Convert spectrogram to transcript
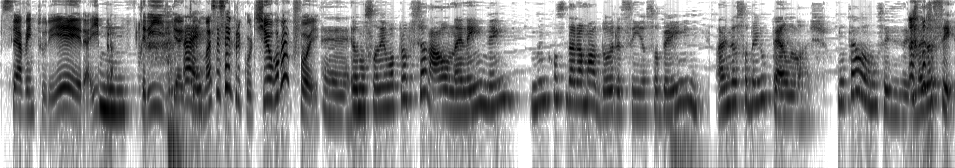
ser aventureira, ir pra Hum. trilha e É. tudo? Mas você sempre curtiu? Como é que foi? É, eu não sou nenhuma profissional, né? Nem, nem, nem considero amadora, assim. Eu sou bem. Ainda sou bem Nutella, eu acho. Nutella eu não sei dizer. Mas assim,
